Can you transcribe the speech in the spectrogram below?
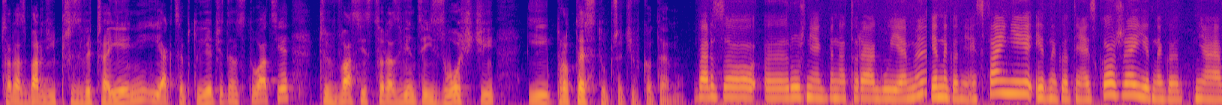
coraz bardziej przyzwyczajeni i akceptujecie tę sytuację, czy w was jest coraz więcej złości i protestu przeciwko temu? Bardzo e, różnie jakby na to reagujemy. Jednego dnia jest fajnie, jednego dnia jest gorzej, jednego dnia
